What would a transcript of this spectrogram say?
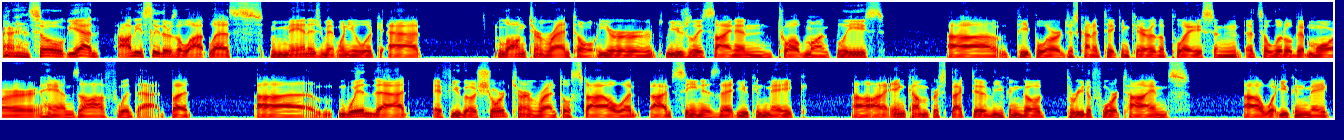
So, yeah, obviously there's a lot less management when you look at long-term rental. You're usually signing 12-month lease. Uh, people are just kind of taking care of the place, and it's a little bit more hands-off with that. But uh, with that, if you go short-term rental style, what I've seen is that you can make, uh, on an income perspective, you can go three to four times uh, what you can make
